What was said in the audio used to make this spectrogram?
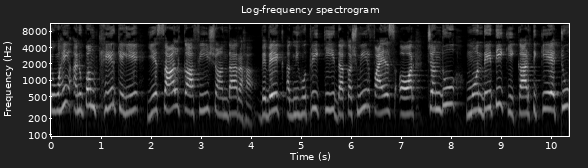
तो वहीं अनुपम खेर के लिए ये साल काफ़ी शानदार रहा। विवेक अग्निहोत्री की द कश्मीर फाइल्स और चंदू मोंदेती की कार्तिकेय टू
